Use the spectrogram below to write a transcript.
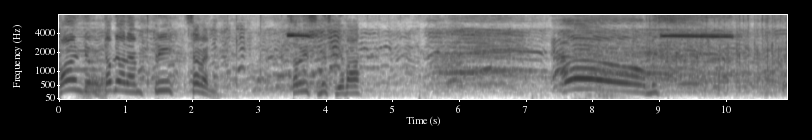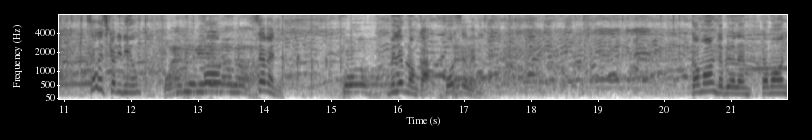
point W L M three seven service miss लेबा ओ miss. Service continue. Seven William Longa four seven come on W L M come on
